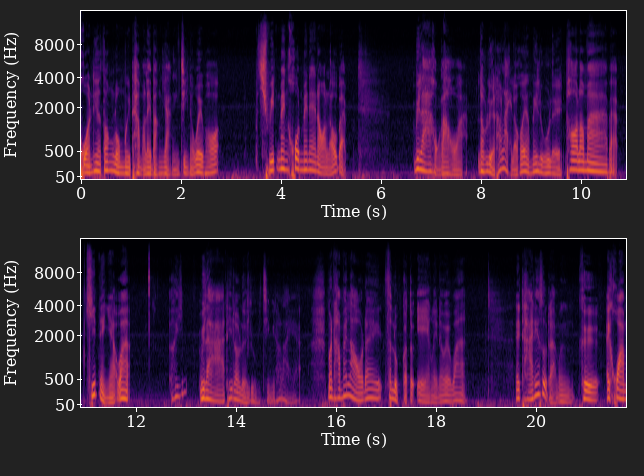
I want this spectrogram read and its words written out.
ควรที่จะต้องลงมือทำอะไรบางอย่างจริงๆนะเว้ยเพราะชีวิตแม่งโคตรไม่แน่นอนแล้วแบบ เวลาของเราอะเราเหลือเท่าไหร่เราก็ยังไม่รู้เลย พอเรามาแบบคิดอย่างเงี้ยว่าเฮ้ยเวลาที่เราเหลืออยู่จริงๆมีเท่าไหร่อะมันทำให้เราได้สรุปกับตัวเองเลยนะเว้ยว่า ในท้ายที่สุดอะมึง คือไอความ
